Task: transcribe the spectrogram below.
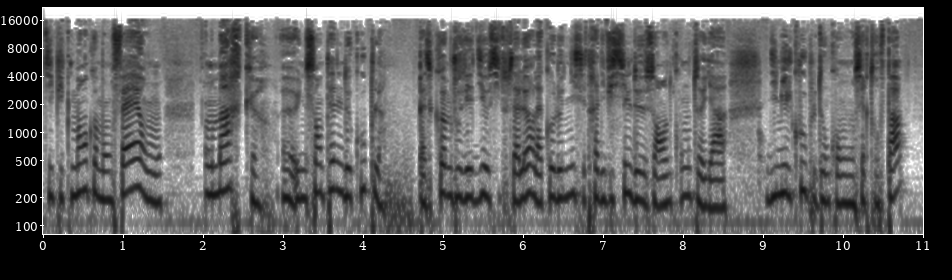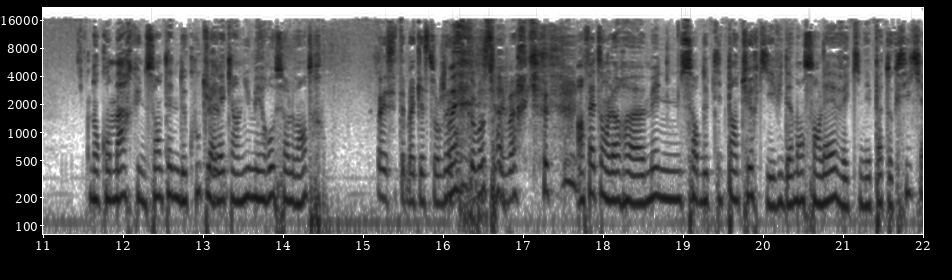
typiquement, comme on fait, on, on marque euh, une centaine de couples. Parce que comme je vous ai dit aussi tout à l'heure, la colonie, c'est très difficile de s'en rendre compte. Il y a 10 000 couples, donc on s'y retrouve pas. Donc on marque une centaine de couples avec un numéro sur le ventre. Oui, c'était ma question. Ouais, comment tu les marques? En fait, on leur euh, met une sorte de petite peinture qui évidemment s'enlève et qui n'est pas toxique,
